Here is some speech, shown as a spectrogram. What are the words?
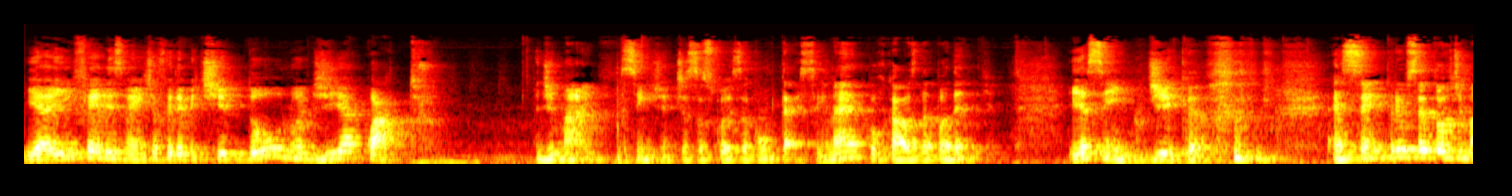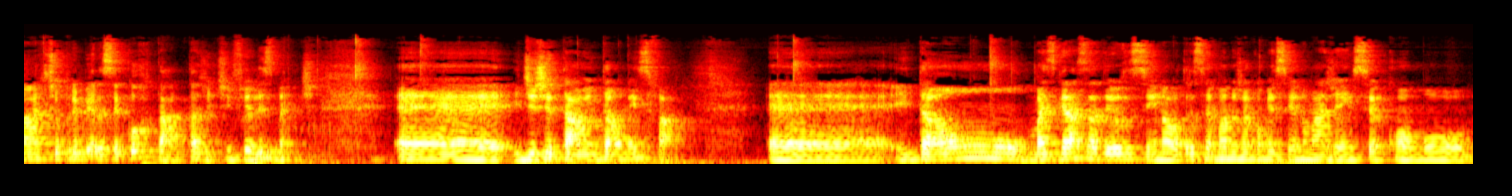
e aí, infelizmente, eu fui demitido no dia 4 de maio. Sim, gente, essas coisas acontecem, né? Por causa da pandemia. E assim, dica: é sempre o setor de marketing o primeiro a ser cortado, tá, gente? Infelizmente. É, e digital, então, nem se fala. É, então, mas graças a Deus, assim, na outra semana eu já comecei numa agência como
